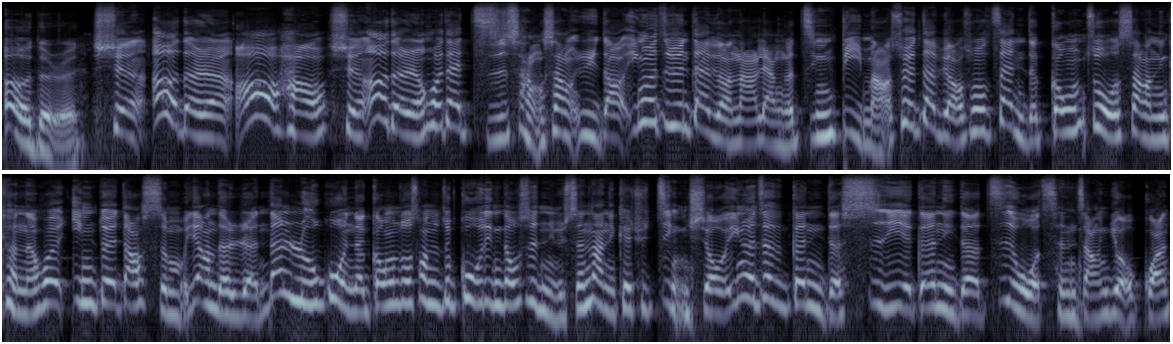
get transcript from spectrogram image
二的人，选二的人哦，好，选二的人会在职场上遇到，因为这边代表拿两个金币嘛，所以代表说在你的工作上，你可能会应对到什么样的人。但如果你的工作上就是固定都是女生，那你可以去进修，因为这个跟你的事业跟你的自我成长有关。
